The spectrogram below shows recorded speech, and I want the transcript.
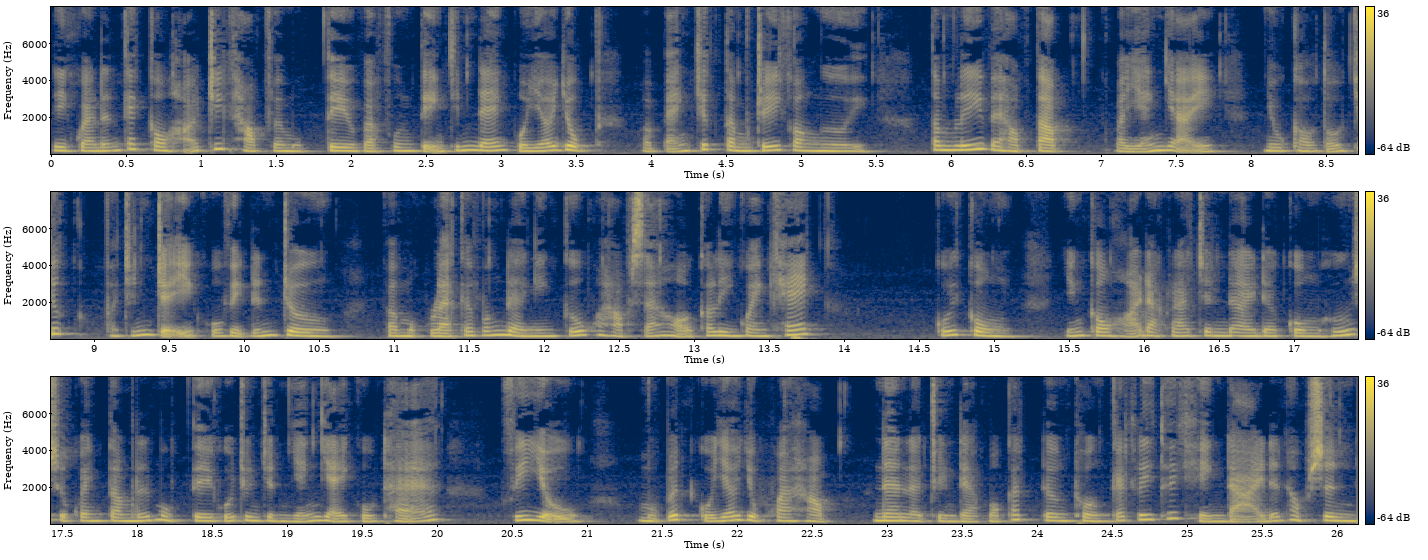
liên quan đến các câu hỏi triết học về mục tiêu và phương tiện chính đáng của giáo dục và bản chất tâm trí con người, tâm lý về học tập và giảng dạy, nhu cầu tổ chức và chính trị của việc đến trường và một loạt các vấn đề nghiên cứu khoa học xã hội có liên quan khác. Cuối cùng, những câu hỏi đặt ra trên đây đều cùng hướng sự quan tâm đến mục tiêu của chương trình giảng dạy cụ thể. Ví dụ, mục đích của giáo dục khoa học nên là truyền đạt một cách đơn thuần các lý thuyết hiện đại đến học sinh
